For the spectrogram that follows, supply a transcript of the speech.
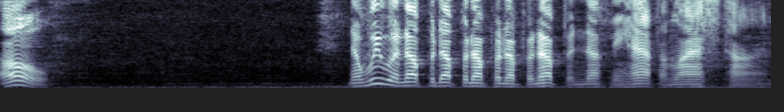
Oh. Now we went up and up and up and up and up and nothing happened last time.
